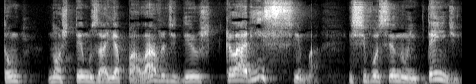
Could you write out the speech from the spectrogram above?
Então, nós temos aí a palavra de Deus claríssima. E se você não entende,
